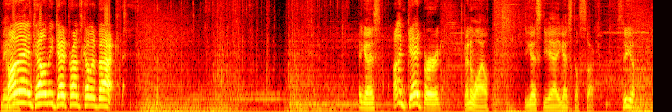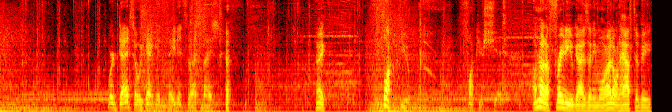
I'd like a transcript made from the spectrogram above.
Maybe. Comment and tell me Dead Prem's coming back. Hey guys. I'm Deadberg. Been a while. You guys, yeah, you guys still suck. See ya. We're dead, so we can't get invaded, so that's nice. Hey. Fuck you. Fuck your shit. I'm not afraid of you guys anymore. I don't have to be.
